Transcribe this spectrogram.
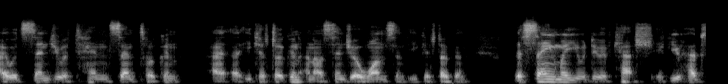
I would send you a 10 cent token, uh, eCash token, and I'll send you a one cent eCash token. The same way you would do with cash. If you had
